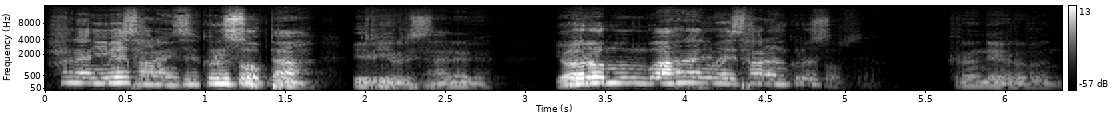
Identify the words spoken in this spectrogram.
하나님의 사랑에서 끊을 수 없다. 이렇게 그랬어요. 할렐루야. 여러분과 하나님의 사랑은 끊을 수 없어요. 그런데 여러분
